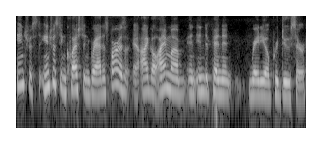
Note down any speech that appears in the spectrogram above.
Interesting, interesting question, Brad. As far as I go, I'm a, an independent radio producer.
